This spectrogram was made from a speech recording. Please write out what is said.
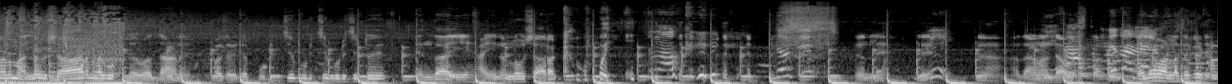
പറഞ്ഞാൽ നല്ല ഉഷാറുള്ള കുട്ടി ഇതാണ്. പക്ഷെ പിന്നെ പുടിച്ച് പുടിച്ച് പുടിച്ചിട്ട് എന്തായി? അതിനുള്ള ഉഷാറൊക്കെ പോയി. അല്ലേ? അതാണ് അവസ്ഥ. അതിന്റെ വള്ളത്തൊക്കെ ഇടും.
